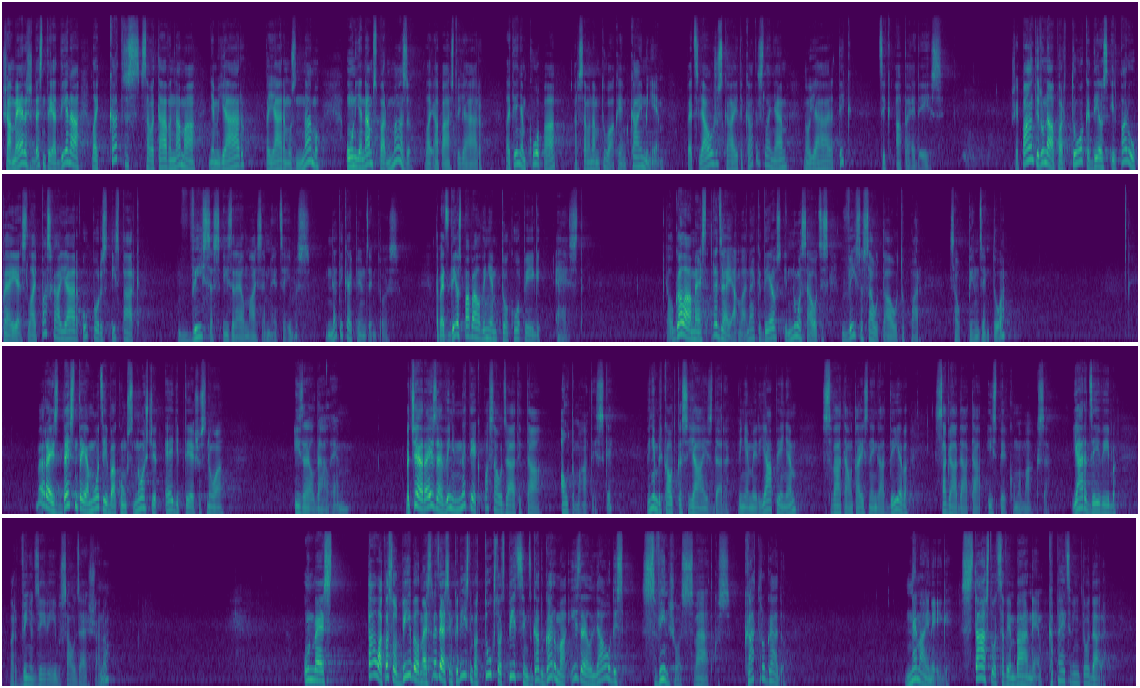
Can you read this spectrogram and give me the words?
šā mēneša desmitajā dienā, lai katrs savā tēva namā ņem jēru pa jēram uz namu, un, ja nams par mazu, lai apēstu jēru, lai tie ņem kopā ar savu namu tuvākajiem kaimiņiem. Pēc ļaužu skaita katrs lai ņem no jēra tik, cik apēdīs. Šie panti runā par to, ka Dievs ir parūpējies, lai paskā jēra upuris izpērk visas Izraēlas maisaimniecības, ne tikai pirmdzimtos. Tāpēc Dievs pavēl viņiem to kopīgi ēst. Galu galā mēs redzējām, ne, ka Dievs ir nosaucis visu savu tautu par savu pirmdzimto. Vēlreiz desmitajā mocībā kungs nošķir eģiptiešus no Izraēla dēliem. Bet šajā reizē viņi netiek pasaudzēti tā automātiski. Viņiem ir kaut kas jāizdara, viņiem ir jāpieņem svētā un taisnīgā dieva sagādātā izpirkuma maksa. Jāra dzīvība par viņu dzīvību audzēšanu. Un mēs tālāk, lasot Bībeli, mēs redzēsim, ka īstenībā 1500 gadu garumā Izraēla ļaudis svin šos svētkus katru gadu nemainīgi stāstot saviem bērniem, kāpēc viņi to dara,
